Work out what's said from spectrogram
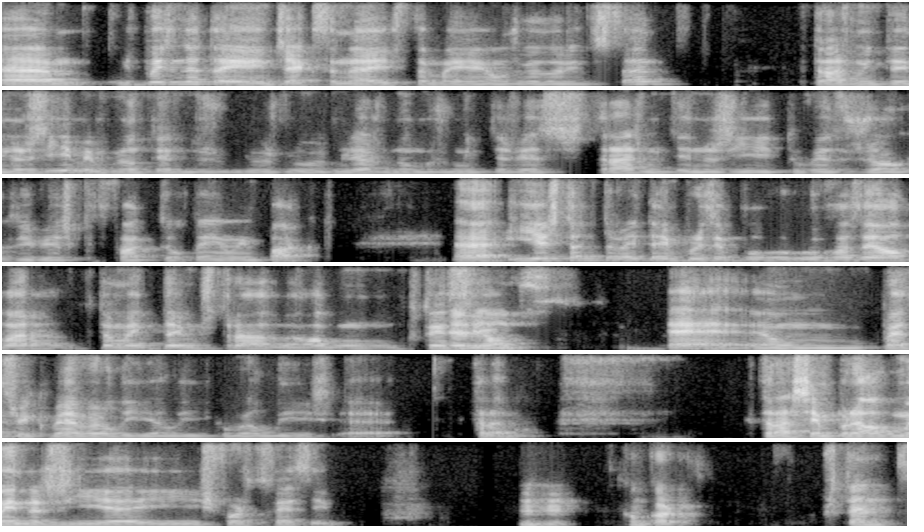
Um, e depois ainda tem Jackson Hayes, também é um jogador interessante, que traz muita energia, mesmo que não tendo os, os, os, melhores números, muitas vezes traz muita energia e tu vês os jogos e vês que de facto ele tem um impacto. Uh, e este ano também tem, por exemplo, o José Alvarado, que também tem mostrado algum potencial. É, é um Patrick Beverly ali, como ele diz. Uh, traz sempre alguma energia e esforço defensivo. Uhum, concordo. Portanto,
